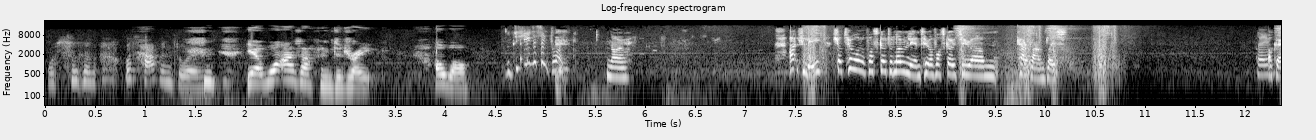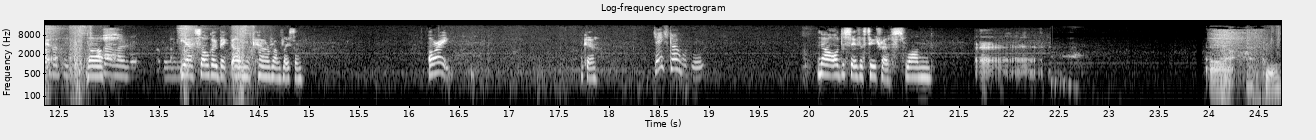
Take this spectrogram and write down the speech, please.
What's what's happened to him? Yeah, what has happened to Drake? Oh well. No. Actually, so two of us go to Lonely and two of us go to um Caravan Place. Okay. Well, yes, I'll go to um Caravan Place then. Alright. Okay. Let's go. No, I'll just save us two chests. One. Alright, cool.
